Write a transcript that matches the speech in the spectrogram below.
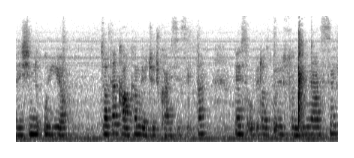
Ee, şimdi uyuyor. Zaten kalkamıyor çocuk halsizlikten. Neyse o biraz uyusun, dinlensin.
